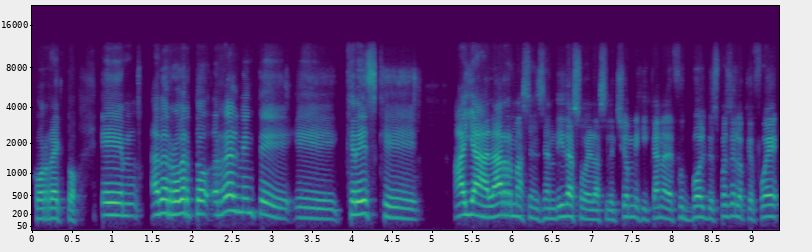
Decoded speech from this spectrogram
Correcto. Em, a ver, Roberto, ¿realmente eh, crees que haya alarmas encendidas sobre la selección mexicana de fútbol después de lo que fue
